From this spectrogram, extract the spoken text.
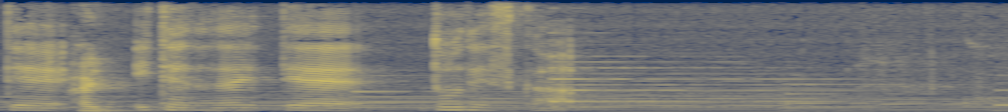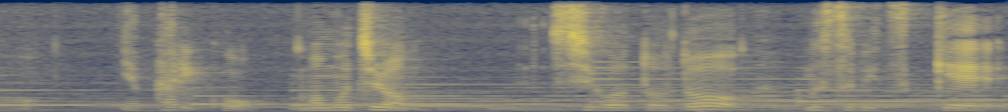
てはい。いただいてどうですか、こうやっぱりこう、まあ、もちろん仕事と結びつけ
